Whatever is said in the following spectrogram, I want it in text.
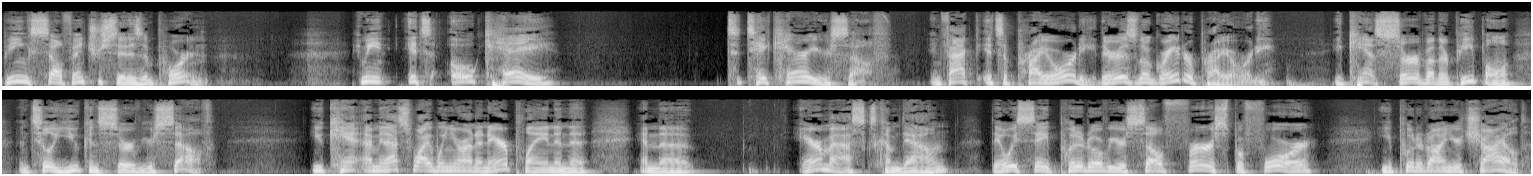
being self interested is important. I mean, it's okay to take care of yourself. In fact, it's a priority. There is no greater priority. You can't serve other people until you can serve yourself. You can't. I mean, that's why when you're on an airplane and the and the air masks come down, they They always say put it over yourself first before you put it on your child.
